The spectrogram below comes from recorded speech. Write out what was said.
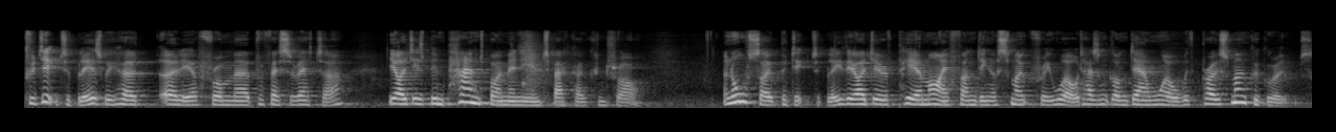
Predictably, as we heard earlier from uh, Professor Etta, the idea has been panned by many in tobacco control. And also, predictably, the idea of PMI funding a smoke-free world hasn't gone down well with pro-smoker groups.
